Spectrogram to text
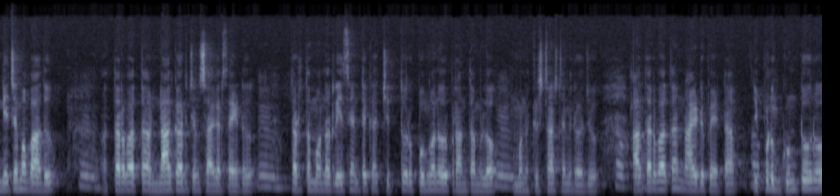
నిజామాబాదు తర్వాత నాగార్జున సాగర్ సైడ్ తర్వాత మొన్న రీసెంట్గా చిత్తూరు పుంగనూరు ప్రాంతంలో మన కృష్ణాష్టమి రోజు ఆ తర్వాత నాయుడుపేట ఇప్పుడు గుంటూరు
